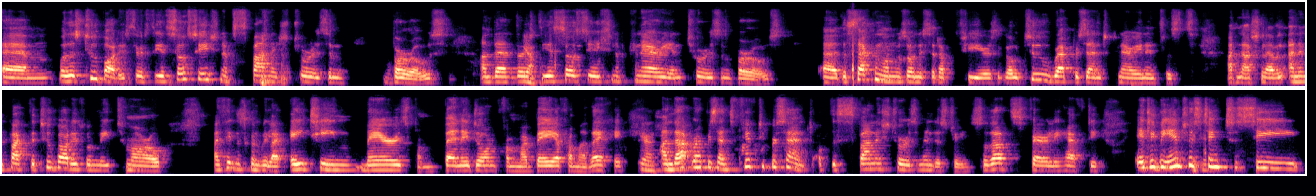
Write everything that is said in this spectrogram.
um, well, there's two bodies. There's the Association of Spanish Tourism Boroughs, and then there's yeah. the Association of Canarian Tourism Boroughs. Uh, the second one was only set up a few years ago to represent Canarian interests at national level. And in fact, the two bodies will meet tomorrow. I think it's going to be like 18 mayors from Benidorm, from Marbella, from Adeje. Yes. And that represents 50% of the Spanish tourism industry. So that's fairly hefty. It'll be interesting to see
